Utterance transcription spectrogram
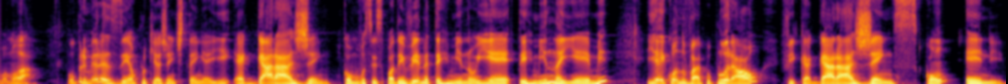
vamos lá. O primeiro exemplo que a gente tem aí é garagem. Como vocês podem ver, né? Termina em, termina M e aí, quando vai para o plural, fica garagens com N.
